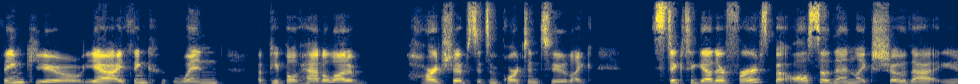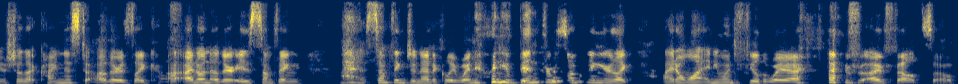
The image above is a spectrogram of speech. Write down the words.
thank you. Yeah, I think when uh, people have had a lot of hardships, it's important to like stick together first, but also then like show that you know show that kindness to others. Like I, I don't know, there is something something genetically when when you've been through something you're like i don't want anyone to feel the way I, have I've felt so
